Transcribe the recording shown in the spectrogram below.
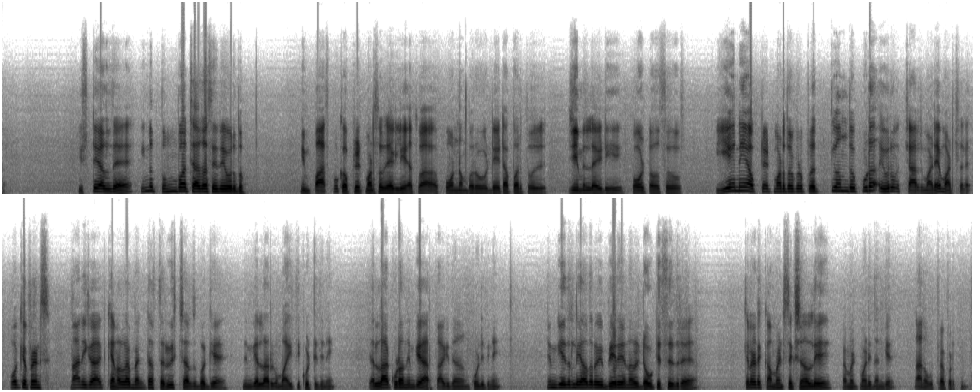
ಇಷ್ಟೇ ಅಲ್ಲದೆ ಇನ್ನೂ ತುಂಬ ಚಾರ್ಜಸ್ ಇದೆ ಇವ್ರದ್ದು. ನಿಮ್ಮ ಪಾಸ್ಬುಕ್ ಅಪ್ಡೇಟ್ ಮಾಡಿಸೋದೇ ಆಗಲಿ ಅಥವಾ phone number date of birth Gmail I D photos ಏನೇ ಅಪ್ಡೇಟ್ ಮಾಡಿದ್ರು ಕೂಡ ಪ್ರತಿಯೊಂದು ಕೂಡ ಇವರು ಚಾರ್ಜ್ ಮಾಡೇ ಮಾಡ್ತಾರೆ. ಓಕೆ ಫ್ರೆಂಡ್ಸ್ ನಾನೀಗ ಕೆನರಾ ಬ್ಯಾಂಕ್ನ ಸರ್ವಿಸ್ ಚಾರ್ಜ್ ಬಗ್ಗೆ ನಿಮ್ಗೆಲ್ಲರಿಗೂ ಮಾಹಿತಿ ಕೊಟ್ಟಿದ್ದೀನಿ. ಎಲ್ಲ ಕೂಡ ನಿಮಗೆ ಅರ್ಥ ಆಗಿದೆ ಅಂದ್ಕೊಂಡಿದ್ದೀನಿ ನಿಮಗೆ ಇದರಲ್ಲಿ ಯಾವ್ದಾದ್ರು ಬೇರೆ ಏನಾದರೂ ಡೌಟ್ ಇದ್ದಿದ್ರೆ ಕೆಳಗಡೆ ಕಮೆಂಟ್ ಸೆಕ್ಷನಲ್ಲಿ ಕಮೆಂಟ್ ಮಾಡಿ ನನಗೆ. ನಾನು ಉತ್ತರ ಕೊಡ್ತೀನಿ.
